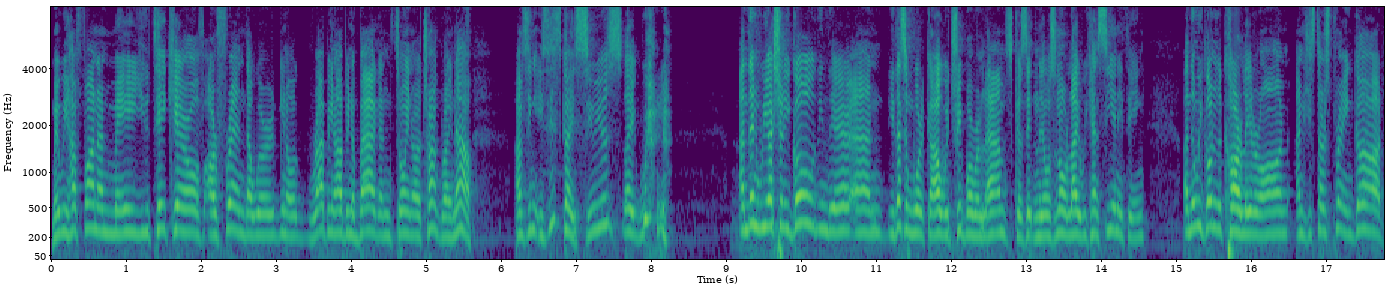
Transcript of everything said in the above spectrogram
may we have fun and may you take care of our friend that we're, you know, wrapping up in a bag and throwing in our trunk right now. I'm thinking, is this guy serious? Like, we're and then we actually go in there and it doesn't work out. We trip over lamps because there was no light. We can't see anything. And then we go in the car later on and he starts praying, God,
